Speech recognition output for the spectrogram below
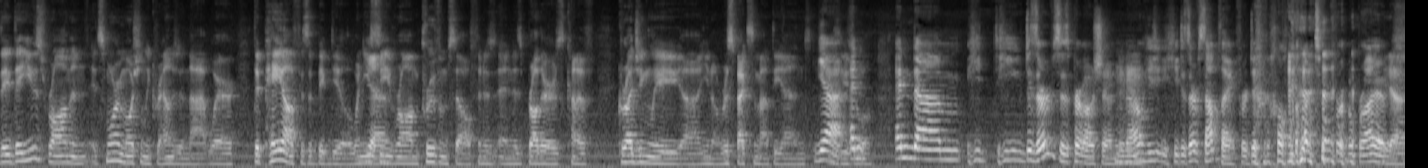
they they used rom and it's more emotionally grounded in that where the payoff is a big deal when you Yeah. see rom prove himself and his and his brothers kind of grudgingly uh, you know respects him at the end Yeah, and and um, he he deserves his promotion. You Mhm. know, he he deserves something for doing all that for O'Brien. yeah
